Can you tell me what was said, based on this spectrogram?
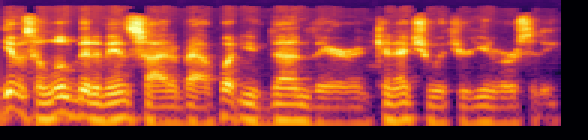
give us a little bit of insight about what you've done there in connection with your university.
